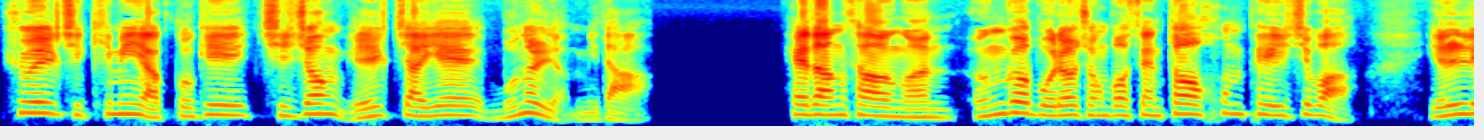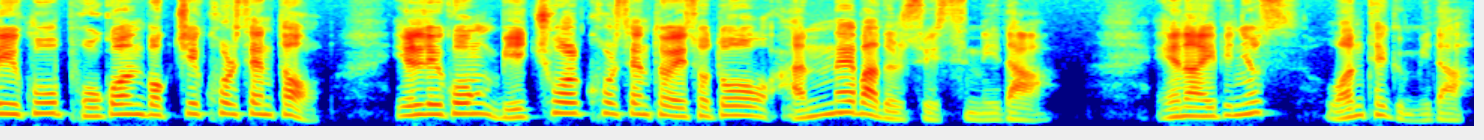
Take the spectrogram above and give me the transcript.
휴일지킴이 약국이 지정 일자에 문을 엽니다. 해당 사항은 응급의료정보센터 홈페이지와 129 보건복지 콜센터, 120 미추홀 콜센터에서도 안내받을 수 있습니다. NIB 뉴스 원태규입니다.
